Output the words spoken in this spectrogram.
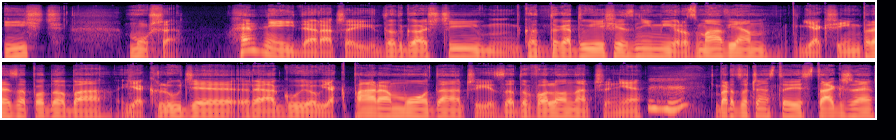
iść, muszę. Chętnie idę raczej do gości, go- dogaduję się z nimi, rozmawiam, jak się impreza podoba, jak ludzie reagują, jak para młoda, czy jest zadowolona, czy nie. Bardzo często jest tak, że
